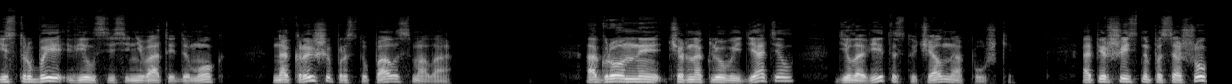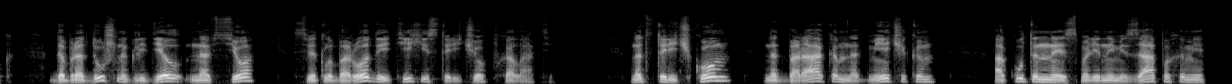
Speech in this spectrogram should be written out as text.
Из трубы вился синеватый дымок, на крыше проступала смола. Огромный черноклювый дятел деловито стучал на опушке. Опершись на пасашок, добродушно глядел на все светлобородый тихий старичок в халате. Над старичком, над бараком, над мечиком, окутанная смоляными запахами,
